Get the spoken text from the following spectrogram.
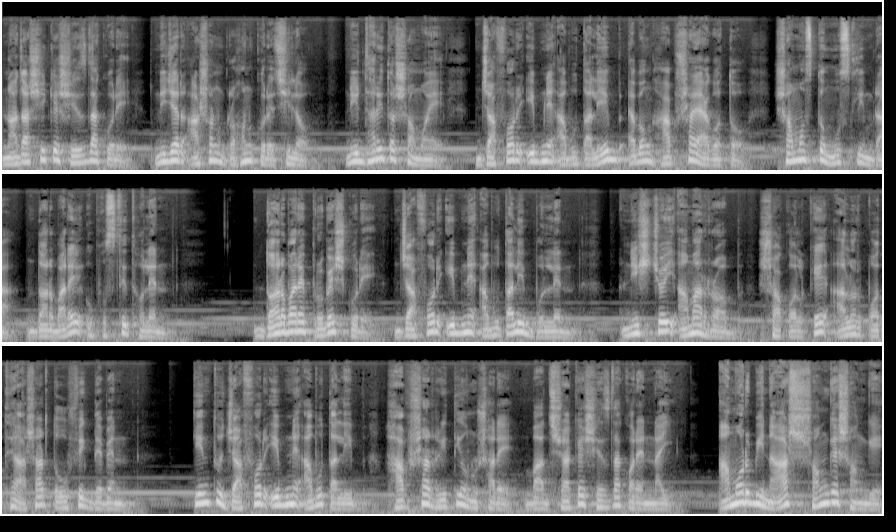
নাজাসিকে সেজদা করে নিজের আসন গ্রহণ করেছিল। নির্ধারিত সময়ে জাফর ইবনে আবু তালিব এবং হাবসায় আগত সমস্ত মুসলিমরা দরবারে উপস্থিত হলেন। দরবারে প্রবেশ করে জাফর ইবনে আবু তালিব বললেন, নিশ্চয়ই আমার রব সকলকে আলোর পথে আসার তৌফিক দেবেন। কিন্তু জাফর ইবনে আবু তালিব হাবসার রীতি অনুসারে বাদশাকে সেজদা করেন নাই। আমর বিনাশ সঙ্গে সঙ্গে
